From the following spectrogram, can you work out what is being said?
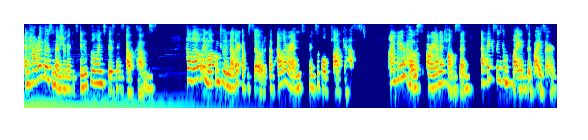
And how do those measurements influence business outcomes? Hello, and welcome to another episode of LRN's Principled Podcast. I'm your host, Ariana Thompson, Ethics and Compliance Advisor.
